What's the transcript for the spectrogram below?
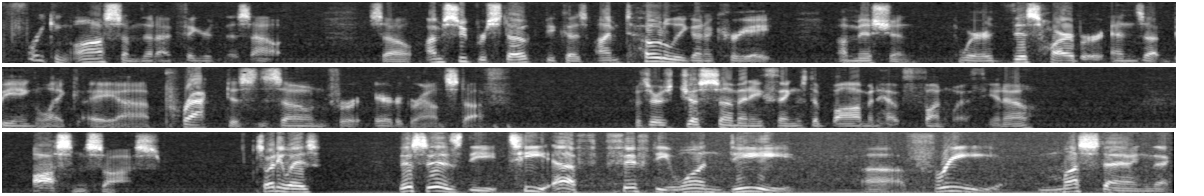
freaking awesome that I figured this out. So I'm super stoked because I'm totally going to create a mission where this harbor ends up being like a uh, practice zone for air to ground stuff. Because there's just so many things to bomb and have fun with, you know? Awesome sauce. So, anyways, this is the TF51D uh, free Mustang that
